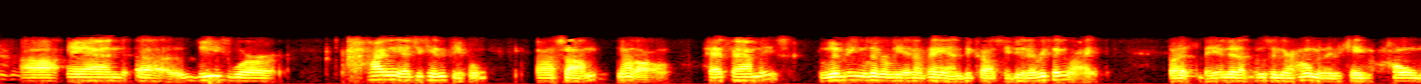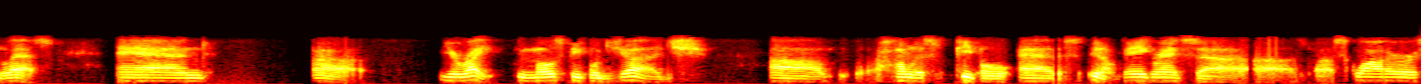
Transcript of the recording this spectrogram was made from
Mm-hmm. Uh, and uh, these were highly educated people, uh, some, not all, had families, living literally in a van because they did everything right, but they ended up losing their home and they became homeless. And uh, you're right. Most people judge uh, homeless people as you know vagrants, uh, uh, uh, squatters,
